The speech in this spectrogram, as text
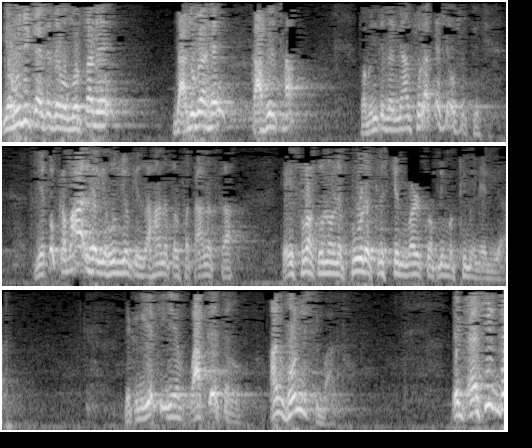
یہودی کہتے تھے وہ مرتد ہے، جادوگر ہے کافر تھا۔ تو اب ان کے درمیان صلح کیسے ہو سکتی تھی؟ یہ تو کمال ہے یہودیوں کی ذہانت اور فطانت کا کہ اس وقت انہوں نے پورے کرسچن ورلڈ کو اپنی مٹھی میں لے لیا۔ لیکن یہ کہ یہ واقع چلو، انہونی سی بات۔ ایک ایسی دو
